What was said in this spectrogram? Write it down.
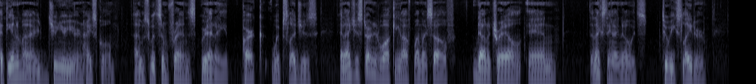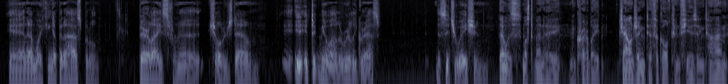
at the end of my junior year in high school, I was with some friends. We were at a park, whip sledges, and I just started walking off by myself down a trail. And the next thing I know, it's two weeks later, and I'm waking up in a hospital, paralyzed from the shoulders down. It, it took me a while to really grasp the situation. That was must have been a incredibly challenging, difficult, confusing time.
